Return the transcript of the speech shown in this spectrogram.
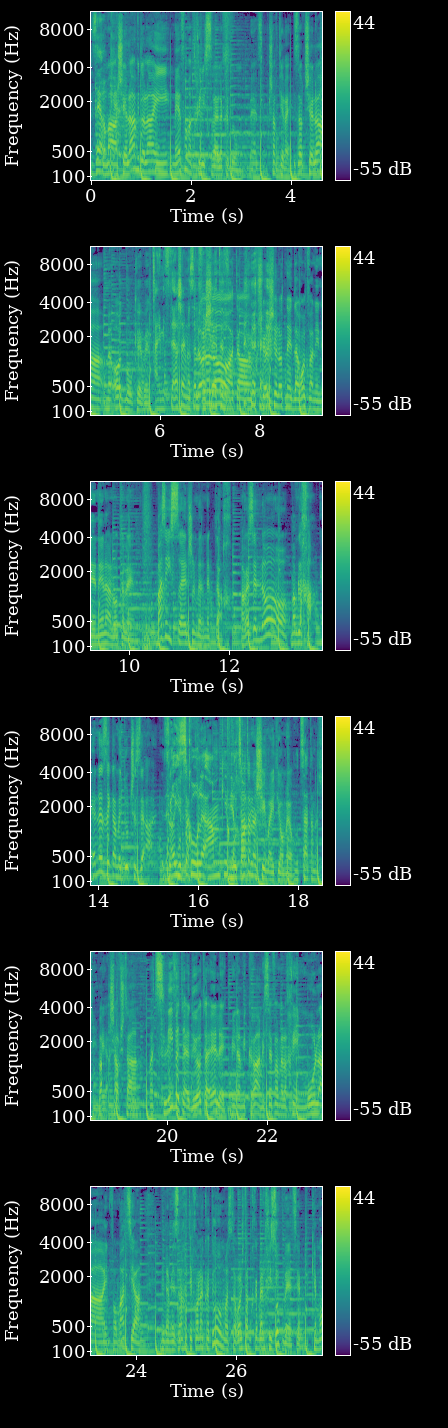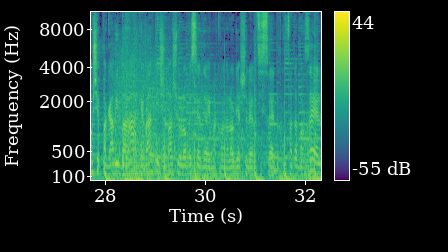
זהו, כלומר. השאלה הגדולה היא, מאיפה מתחיל ישראל הקדום בעצם? עכשיו תראה, זאת שאלה מאוד מורכבת. אני מצטער שאני מנסה לא, לפשט לא, את זה. לא, אתה שואל שאלות נהדרות ואני נהנה לענות עליהן. מה זה ישראל של מרנה פתח? הרי זה לא ממלכה. אין לזה גם עדות שזה... זה לא קבוצה- אזכור לעם כביכול. קבוצת אנשים, הייתי אומר. קבוצת אנשים. עכשיו, כשאתה מצליב את העדויות האלה מן המקרא, מספר מלכים, מול האינפורמציה מן המזרח התיכון הקדום, אז אתה רואה שאתה מקבל חיזוק בעצם. כמו שפגע בי ברק, הבנתי שמשהו לא בסדר עם הקרונולוגיה של ארץ ישראל בתקופת הברזל,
